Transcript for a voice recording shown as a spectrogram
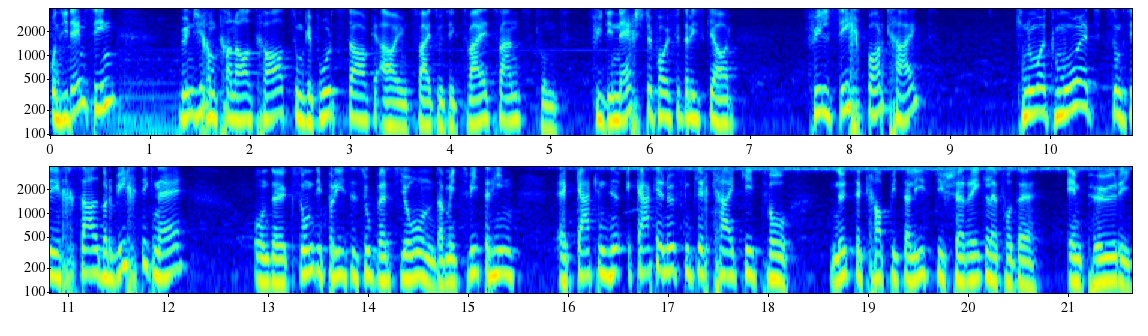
Und in dem Sinn wünsche ich am Kanal K zum Geburtstag auch im 2022 und für die nächsten 35 Jahre viel Sichtbarkeit, genug Mut, um sich selber wichtig zu nehmen und eine gesunde Preisesubversion, damit es weiterhin eine Gegen Gegenöffentlichkeit gibt, die nicht den kapitalistischen Regeln von der Empörung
